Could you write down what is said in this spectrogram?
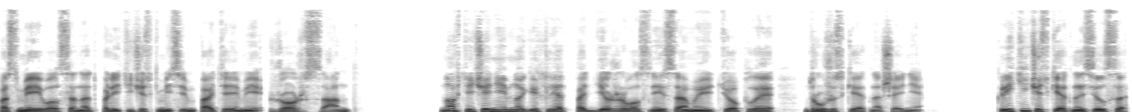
посмеивался над политическими симпатиями Жорж Санд, но в течение многих лет поддерживал с ней самые теплые дружеские отношения. Критически относился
